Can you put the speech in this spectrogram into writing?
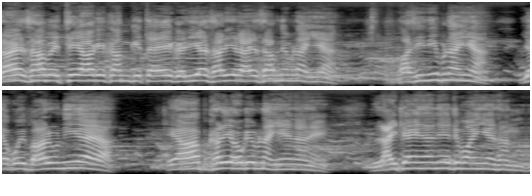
ਰਾਏ ਸਾਹਿਬ ਇੱਥੇ ਆ ਕੇ ਕੰਮ ਕੀਤਾ। ਹੈ ਗਲੀਆਂ ਸਾਰੀ ਰਾਏ ਸਾਹਿਬ ਨੇ ਬਣਾਈਆਂ। ਅਸੀਂ ਨਹੀਂ ਬਣਾਈਆਂ ਜਾਂ ਕੋਈ ਬਾਹਰੋਂ ਨਹੀਂ ਆਇਆ। ਇਹ ਆਪ ਖੜੇ ਹੋ ਕੇ ਬਣਾਈਆਂ ਇਹਨਾਂ ਨੇ। ਲਾਈਟਾਂ ਇਹਨਾਂ ਨੇ ਦਵਾਈਆਂ ਸਾਨੂੰ।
